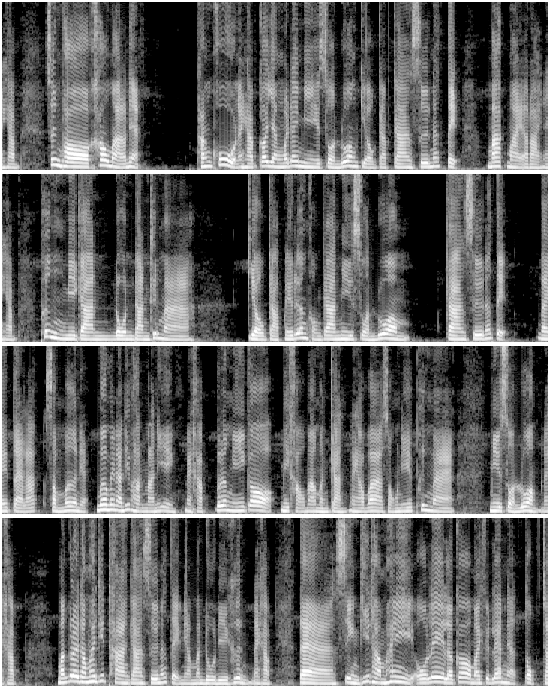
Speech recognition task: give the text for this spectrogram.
นะครับ ซึ่งพอเข้ามาแล้วเนี่ยทั้งคู่นะครับก็ยังไม่ได้มีส่วนร่วมเกี่ยวกับการซื้อนักเตะมากมายอะไรนะครับ เพิ่งมีการโดนดันขึ้นมา เกี่ยวกับในเรื่องของการมีส่วนร่วมการซื้อนักเตะ ในแต่ละซัมเมอร์เนี่ยเมื่อไม่นานที่ผ่านมานี้เองนะครับเรื่องนี้ก็มีข่าวมาเหมือนกันนะครับว่าสองคนนี้เพิ่งมามีส่วนร่วมนะครับมันก็เลยทำให้ทิศทางการซื้อนักเตะเนี่ยมันดูดีขึ้นนะครับ แต่สิ่งที่ทำให้โอเล่แล้วก็ไมฟิลแลนด์เนี่ยตกใจ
